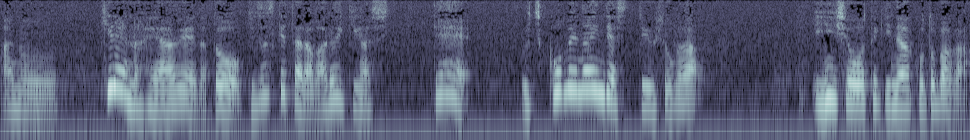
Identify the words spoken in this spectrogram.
あの綺麗なヘアウェイだと傷つけたら悪い気がして打ち込めないんですっていう人が印象的な言葉が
